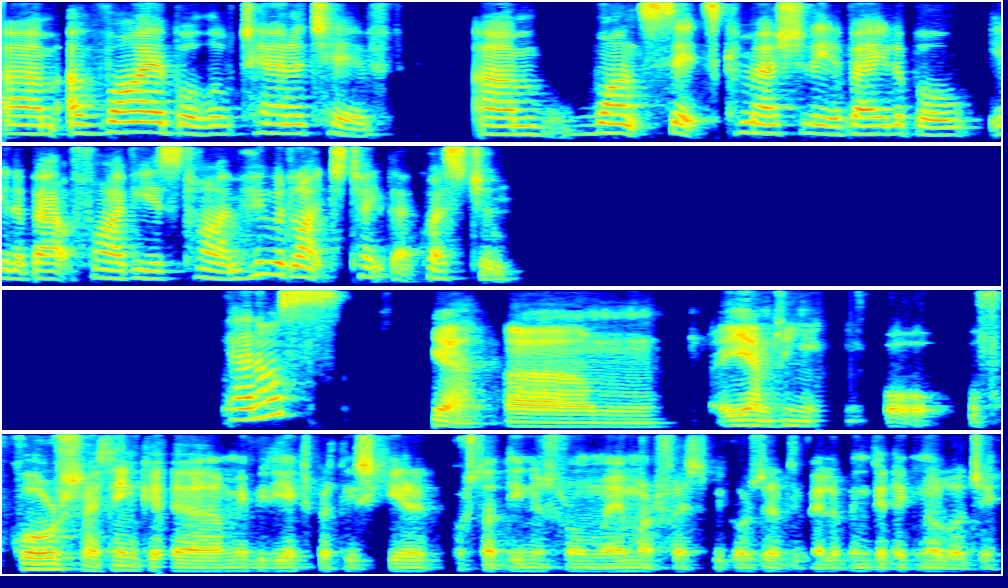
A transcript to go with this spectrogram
um, a viable alternative um, once it's commercially available in about five years' time? Who would like to take that question? Panos? Yeah, um, yeah, I'm thinking, oh, of course, I think uh, maybe the expertise here, Konstantinos from ERMA FIRST, because they're developing the technology,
